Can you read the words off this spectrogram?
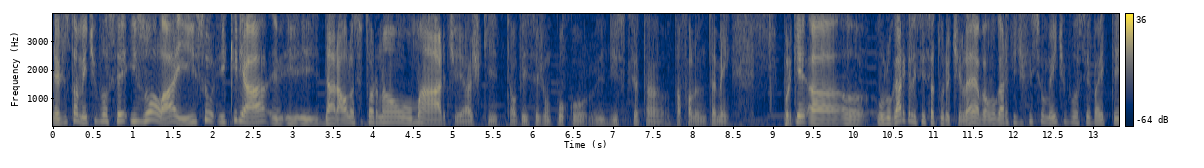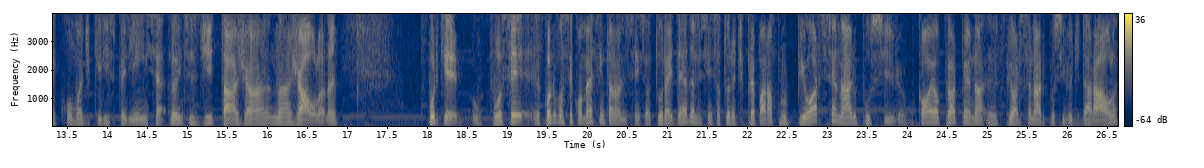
é justamente você isolar isso e criar e, e, dar aula se tornar uma arte. Acho que talvez seja um pouco disso que você está tá falando também. Porque uh, o lugar que a licenciatura te leva é um lugar que dificilmente você vai ter como adquirir experiência antes de estar tá já na jaula, né? Por quê? Você, quando você começa a entrar na licenciatura, a ideia da licenciatura é te preparar para o pior cenário possível. Qual é o pior, pior cenário possível de dar aula?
